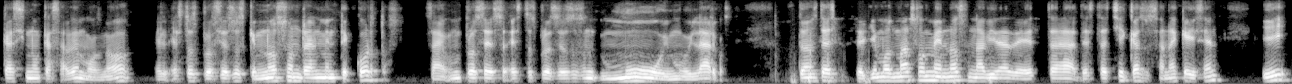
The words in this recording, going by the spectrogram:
casi nunca sabemos, ¿no? estos procesos que no son realmente cortos, o sea, un proceso, estos procesos son muy, muy largos. Entonces, seguimos más o menos una vida de esta, de esta chica, Susana Keisen, y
